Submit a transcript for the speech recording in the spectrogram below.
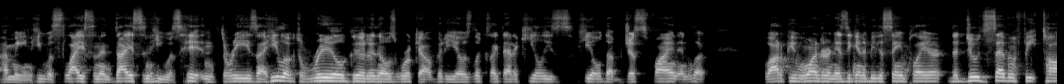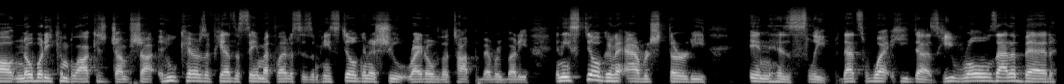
I mean, he was slicing and dicing. He was hitting threes. Uh, he looked real good in those workout videos. Looks like that Achilles healed up just fine. And look, a lot of people wondering, is he going to be the same player? The dude's seven feet tall. Nobody can block his jump shot. Who cares if he has the same athleticism? He's still going to shoot right over the top of everybody. And he's still going to average 30 in his sleep. That's what he does. He rolls out of bed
